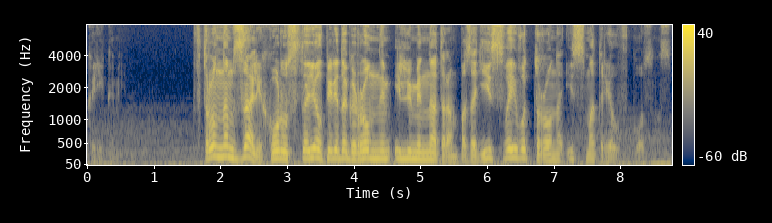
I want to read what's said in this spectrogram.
криками. В тронном зале Хорус стоял перед огромным иллюминатором позади своего трона и смотрел в космос.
